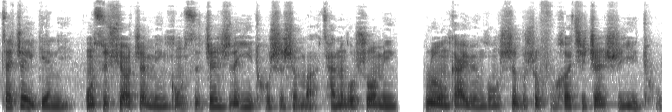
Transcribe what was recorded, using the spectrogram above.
在这一点里，公司需要证明公司真实的意图是什么，才能够说明录用该员工是不是符合其真实意图。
